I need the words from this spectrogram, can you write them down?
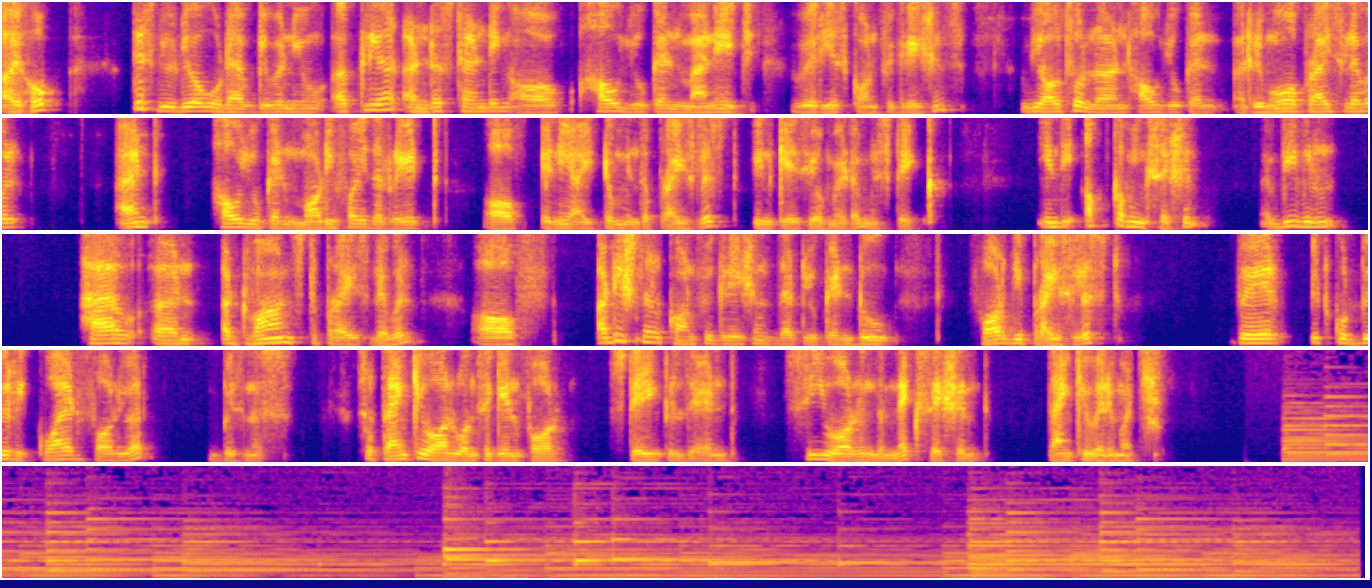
I hope this video would have given you a clear understanding of how you can manage various configurations. We also learned how you can remove a price level and how you can modify the rate of any item in the price list in case you have made a mistake. In the upcoming session, we will have an advanced price level of additional configurations that you can do for the price list where it could be required for your business. So thank you all once again for staying till the end. See you all in the next session. Thank you very much.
